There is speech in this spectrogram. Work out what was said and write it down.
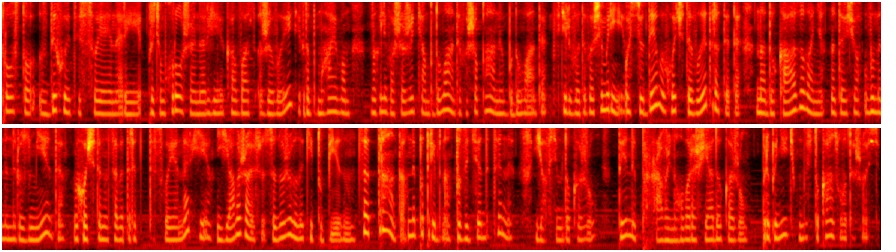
просто здихуєтесь своєї енергії, причому хорошої енергії, яка вас живить, яка допомагає вам взагалі ваше життя будувати, ваші плани будувати, втілювати ваші мрії. Ось сюди ви хочете витратити на доказування, на те, що ви мене не розумієте. Ви хочете на це витратити свої енергії. І я вважаю, що це дуже великий тупізм. Це трата не потрібна. Позиція дитини. Я всім докажу. Ти неправильно говориш, я докажу. Припиніть комусь доказувати щось.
